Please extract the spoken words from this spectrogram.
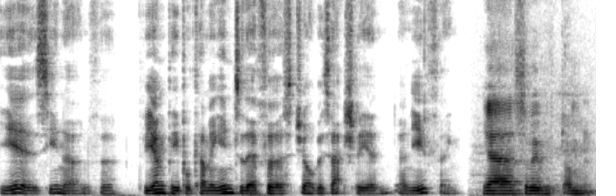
years. You know, and for for young people coming into their first job, it's actually a, a new thing. Yeah, so we, um,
